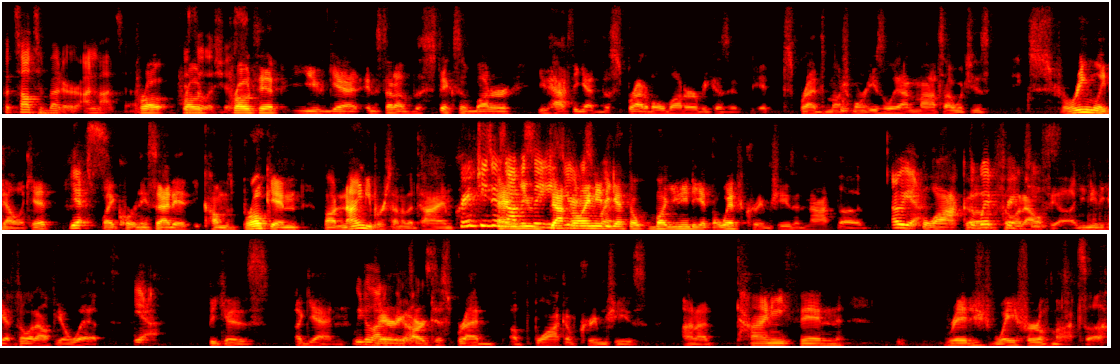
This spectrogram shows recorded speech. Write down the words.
Put salted butter on matzah. pro pro pro tip: you get instead of the sticks of butter, you have to get the spreadable butter because it it spreads much more easily on matzah, which is extremely delicate. yes. Like Courtney said, it comes broken about ninety percent of the time. cream cheese is and obviously you definitely to need to get the but you need to get the whipped cream cheese and not the Oh yeah. block The of. Philadelphia. You need to get Philadelphia whipped Yeah. because again, We lot very hard to spread a block of cream cheese on a tiny thin ridged wafer of matzah.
